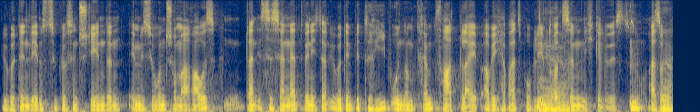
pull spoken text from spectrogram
über den Lebenszyklus entstehenden Emissionen schon mal raus, dann ist es ja nett, wenn ich dann über den Betrieb unterm Krempfad bleibe, aber ich habe das Problem Ja, trotzdem nicht gelöst. So. Also Ja.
